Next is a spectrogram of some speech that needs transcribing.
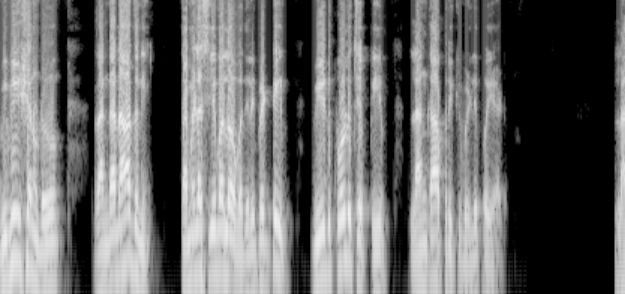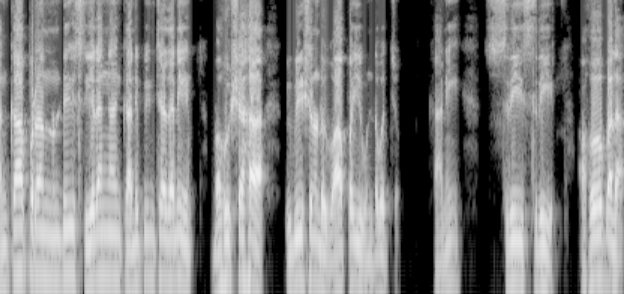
విభీషణుడు రంగనాథుని తమిళసీమలో వదిలిపెట్టి వీడుకోలు చెప్పి లంకాపురికి వెళ్ళిపోయాడు. లంకాపురం నుండి శ్రీరంగం కనిపించదని బహుశః విభీషణుడు వాపయి ఉండవచ్చు. కాని శ్రీ శ్రీ అహోబల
